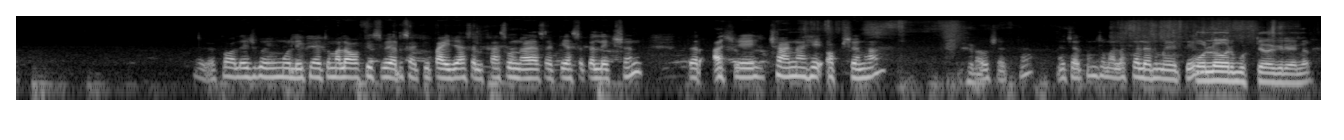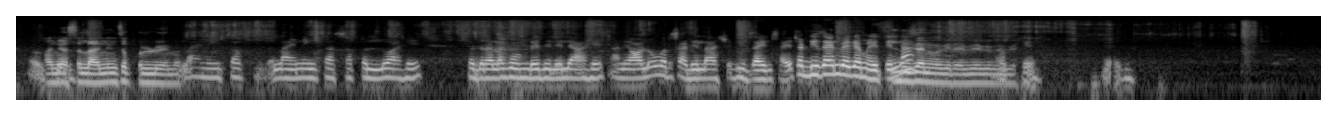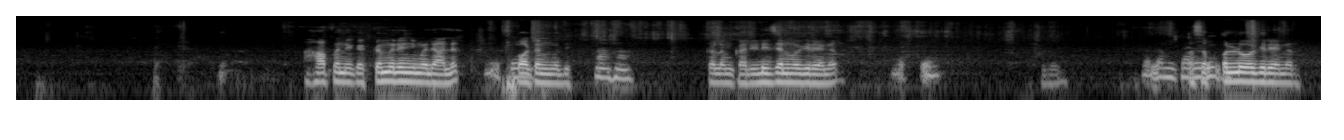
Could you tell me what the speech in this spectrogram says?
बघा कॉलेज गोईंग मुली किंवा तुम्हाला ऑफिस वेअरसाठी पाहिजे असेल खास उन्हाळ्यासाठी असं कलेक्शन तर असे छान आहे ऑप्शन हा. पाहू शकता. याच्यात पण तुम्हाला कलर मिळतील. ऑल ओव्हर बुट्टे वगैरे येणार. आणि असं लाइनिंगचं पल्लू येणार. लायनिंगचा लायनिंगचा असा पल्लू आहे. पदराला गोंडे दिलेले आहेत. आणि ऑल ओव्हर साडीला असे डिझाईन्स आहेत. याच्यात डिझाईन वेगळे मिळतील ना? डिझाईन वगैरे वेगवेगळे ओके हा पण एक कमी रेंजमध्ये आलेत. कॉटनमध्ये. हां हां. कलमकारी डिझाईन वगैरे येणार. असं पल्लू वगैरे येणार. हां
